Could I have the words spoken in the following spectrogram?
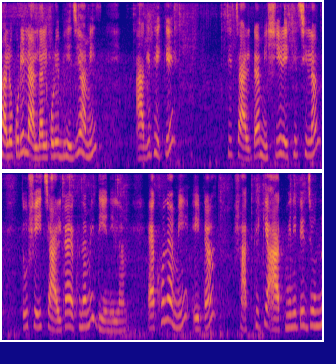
ভালো করে লাল লাল করে ভেজে আমি আগে থেকে যে চালটা মিশিয়ে রেখেছিলাম, তো সেই চালটা এখন আমি দিয়ে নিলাম এখন আমি এটা সাত থেকে আট মিনিটের জন্য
